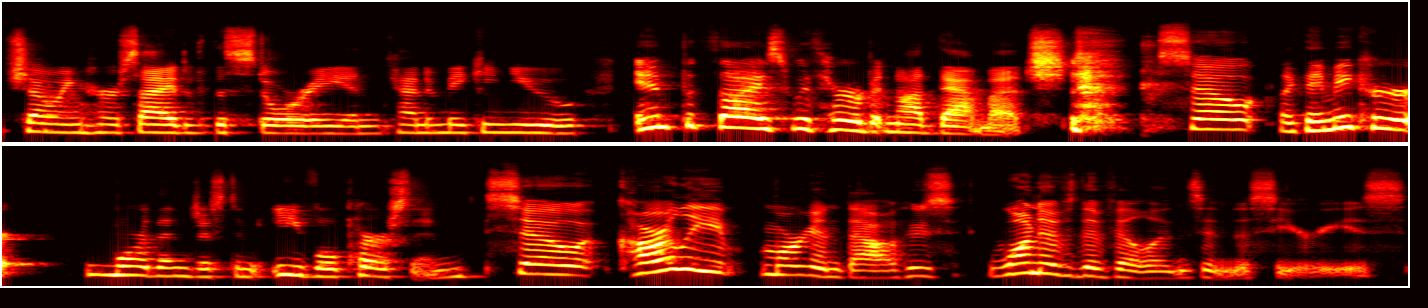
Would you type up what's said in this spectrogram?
showing her side of the story and kind of making you empathize with her, but not that much. So like they make her more than just an evil person. So Karli Morgenthau, who's one of the villains in the series,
